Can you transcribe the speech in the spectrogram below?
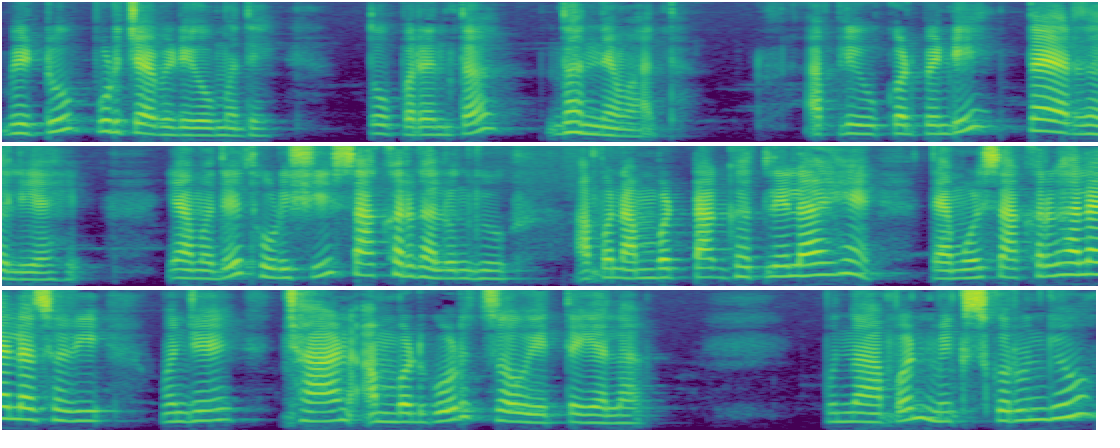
भेटू पुढच्या व्हिडिओमध्ये. तोपर्यंत धन्यवाद. आपली उकडपेंडी तयार झाली आहे. यामध्ये थोडीशी साखर घालून घेऊ. आपण आंबट टाक घातलेला आहे. त्यामुळे साखर घालायलाच हवी. म्हणजे छान आंबट गोड चव येते याला. पुन्हा आपण मिक्स करून घेऊ.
